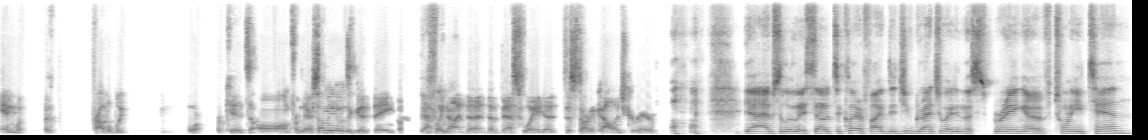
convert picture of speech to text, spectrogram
and with probably more kids on from there. So I mean, it was a good thing, but definitely not the the best way to to start a college career. yeah, absolutely. So to clarify, did you graduate in the spring of 2010,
